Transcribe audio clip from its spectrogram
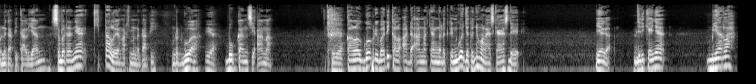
mendekati kalian sebenarnya kita loh yang harus mendekati menurut gua Iya. bukan si anak Iya. kalau gue pribadi kalau ada anak yang ngedeketin gue jatuhnya malah SKSD. Iya gak? Jadi kayaknya biarlah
